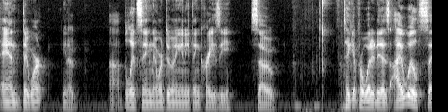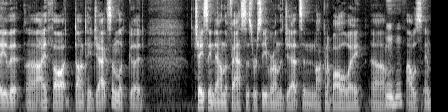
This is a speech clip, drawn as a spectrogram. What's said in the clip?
and they weren't, you know, uh, blitzing. They weren't doing anything crazy. So take it for what it is. I will say that uh, I thought Donte Jackson looked good, chasing down the fastest receiver on the Jets and knocking a ball away. Um, I was in,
